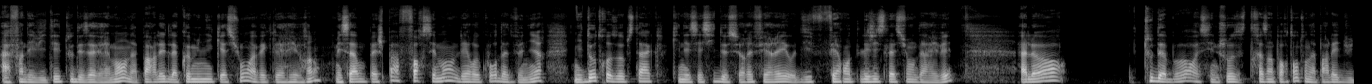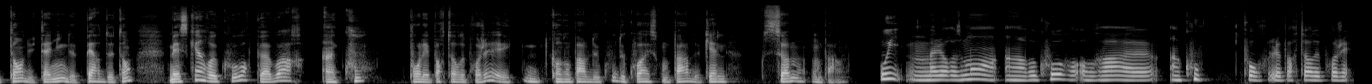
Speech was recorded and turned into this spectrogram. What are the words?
afin d'éviter tout désagrément? On a parlé de la communication avec les riverains, mais ça n'empêche pas forcément les recours d'advenir, ni d'autres obstacles qui nécessitent de se référer aux différentes législations d'arrivée. Alors, tout d'abord, et c'est une chose très importante, on a parlé du temps, du timing, de perte de temps, mais est-ce qu'un recours peut avoir un coût pour les porteurs de projets Et quand on parle de coût, de quoi est-ce qu'on parle De quelle somme on parle? Oui, malheureusement, un recours aura euh, un coût pour le porteur de projet.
